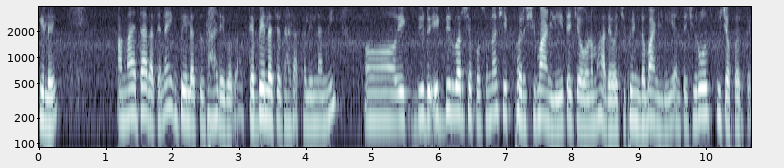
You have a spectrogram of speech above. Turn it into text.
केलं आहे माझ्या दारात आहे ना एक बेलाचं झाड आहे बघा. त्या बेलाच्या झाडाखाली ना मी एक दीड एक दीड वर्षापासून अशी एक फरशी मांडली त्याच्यावर महादेवाची पिंड मांडली आणि त्याची रोज पूजा करते.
